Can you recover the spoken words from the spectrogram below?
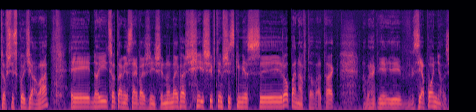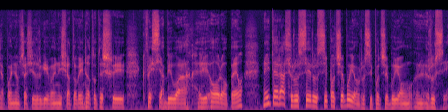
to wszystko działa. No i co tam jest najważniejsze? No najważniejszy w tym wszystkim jest y, ropa naftowa, tak? No bo jak y, z Japonią, z Japonią w czasie II wojny światowej, no to też y, kwestia była o ropę. No i teraz Rusy, Rusy potrzebują, Rusy potrzebują Rusy.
